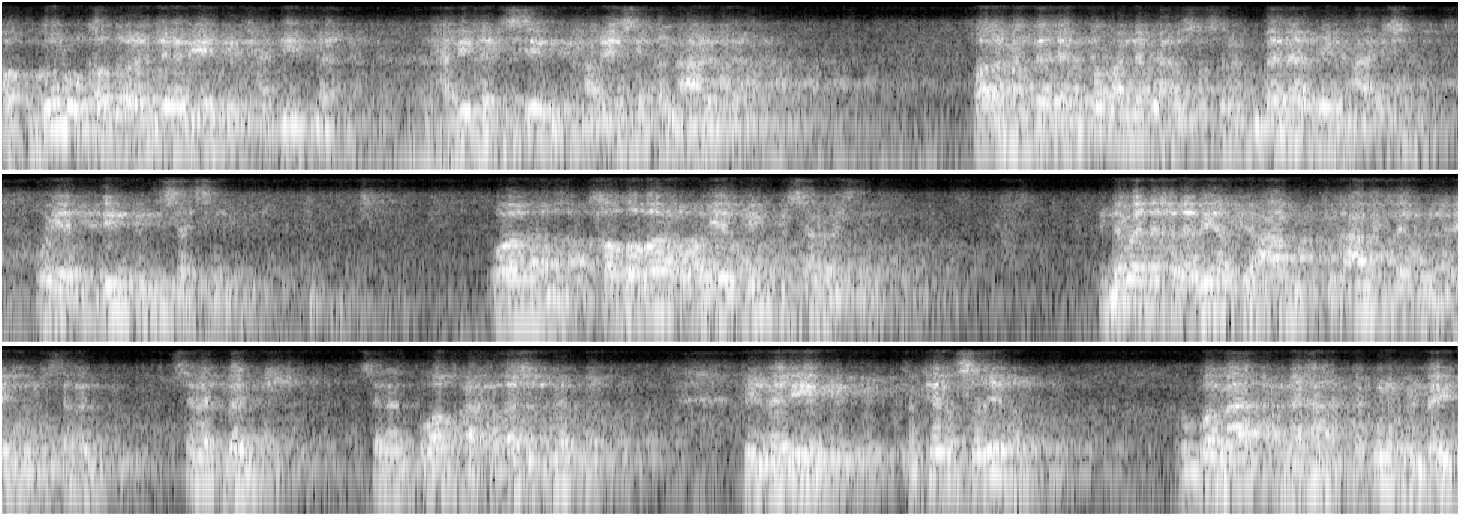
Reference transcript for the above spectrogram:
فاقدروا قدر الجارية الحديثة. الحديثة بالسن السن حريصة على الدعم قال حدثنا طبعا النبي عليه الصلاة والسلام بنى بعائشة وهي بنت تسع سنين. وخطب وهي بنت سبع سنين. إنما دخل بها في عام في العام الثاني من الهجرة سنة سنة بدر سنة وقع غزو بنج في المدينة. فكانت صغيرة. ربما أنها تكون في البيت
